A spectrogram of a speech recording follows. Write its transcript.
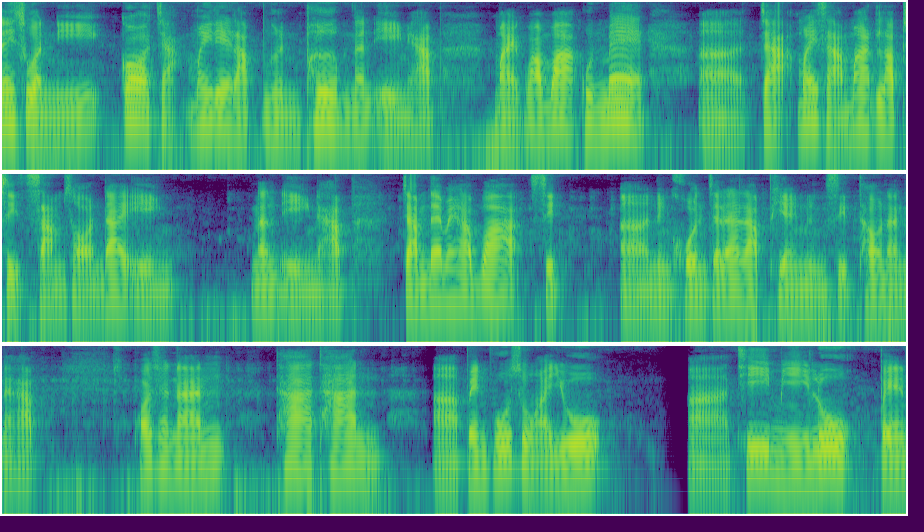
ในส่วนนี้ก็จะไม่ได้รับเงินเพิ่มนั่นเองนะครับ หมายความว่าคุณแม่จะไม่สามารถรับสิทธิ์ซ้ำซ้อนได้เองนั่นเองนะครับจำได้ไหมครับว่าสิทธิ์ หนึ่งคนจะได้รับเพียง 1 สิทธิ์เท่านั้นนะครับ เพราะฉะนั้นถ้าท่านเป็นผู้สูงอายุที่มีลูกเป็น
